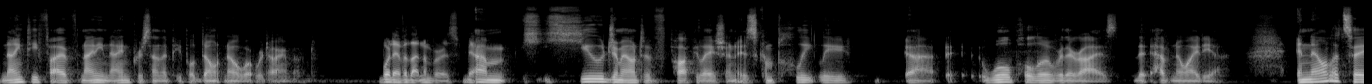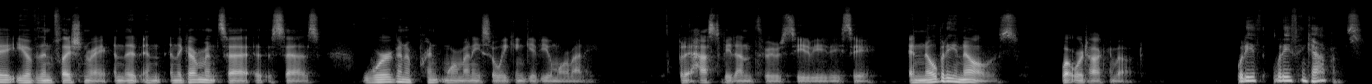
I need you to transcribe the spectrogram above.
95, 99% of the people don't know what we're talking about. Whatever that number is. Yeah. Um, huge amount of population is completely uh, wool pulled over their eyes that have no idea. And now let's say you have the inflation rate and the, and, and the government sa- says, we're going to print more money so we can give you more money. But it has to be done through CBDC. And nobody knows what we're talking about. What do you, th- what do you think happens?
